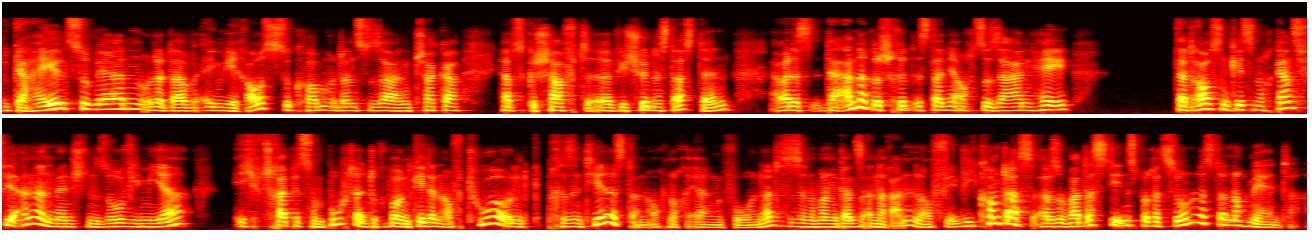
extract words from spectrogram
geheilt zu werden oder da irgendwie rauszukommen und dann zu sagen, Chaka, ich habe es geschafft, äh, wie schön ist das denn? Aber das, der andere Schritt ist dann ja auch zu sagen, hey, da draußen geht es noch ganz vielen anderen Menschen so wie mir. Ich schreibe jetzt ein Buch darüber und gehe dann auf Tour und präsentiere das dann auch noch irgendwo. Ne? Das ist ja nochmal ein ganz anderer Anlauf. Wie, wie kommt das? Also war das die Inspiration oder ist da noch mehr hinter?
